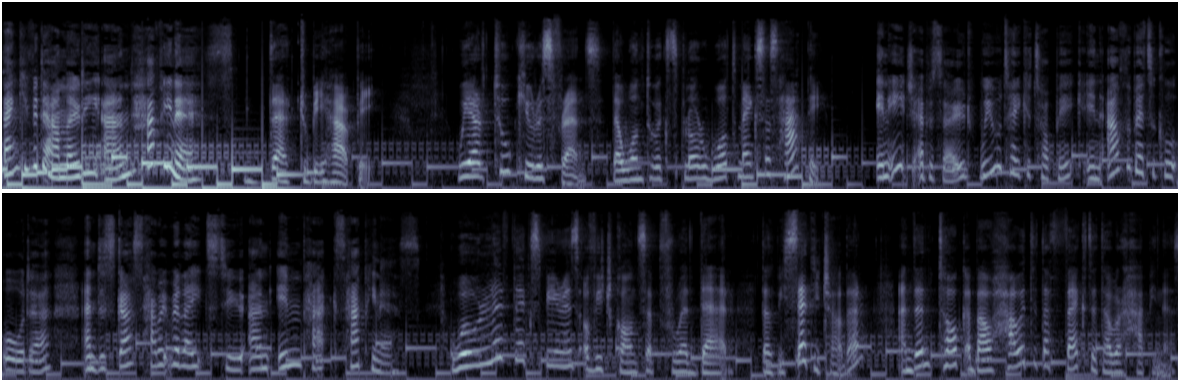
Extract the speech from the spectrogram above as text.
Thank you for downloading and happiness. Dare to be happy. We are two curious friends that want to explore what makes us happy. In each episode, we will take a topic in alphabetical order and discuss how it relates to and impacts happiness. We'll live the experience of each concept through a dare that we set each other and then talk about how it affected our happiness.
